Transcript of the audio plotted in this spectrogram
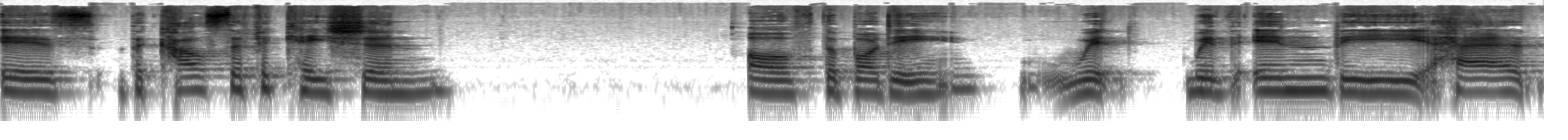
is the calcification of the body, which within the hair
